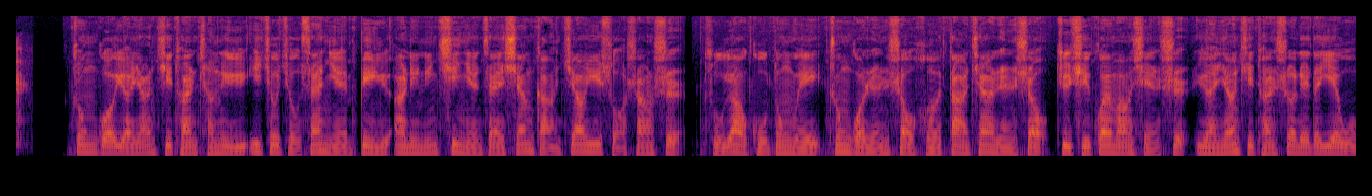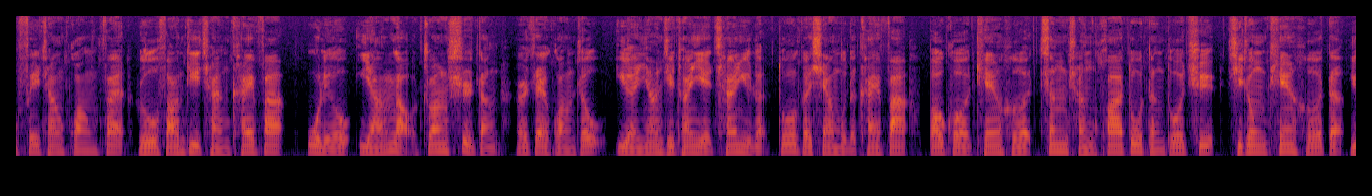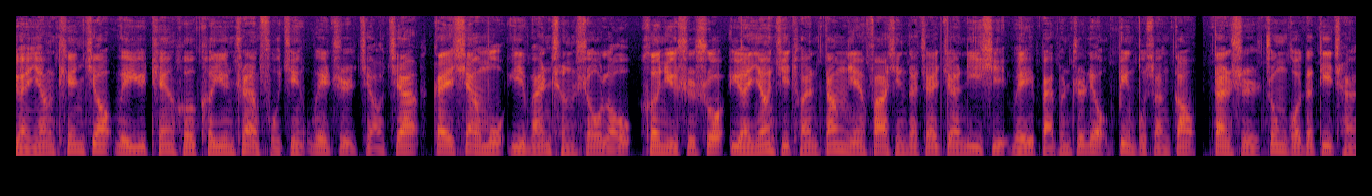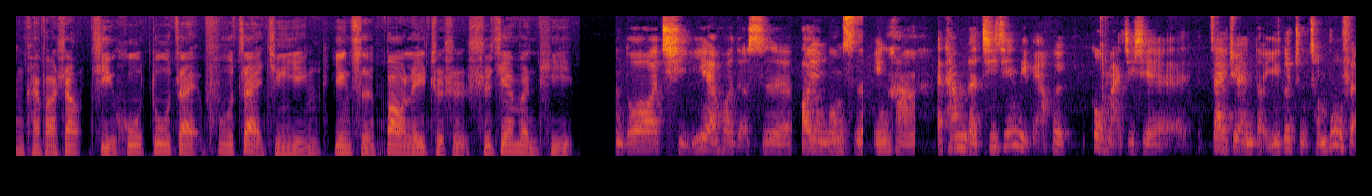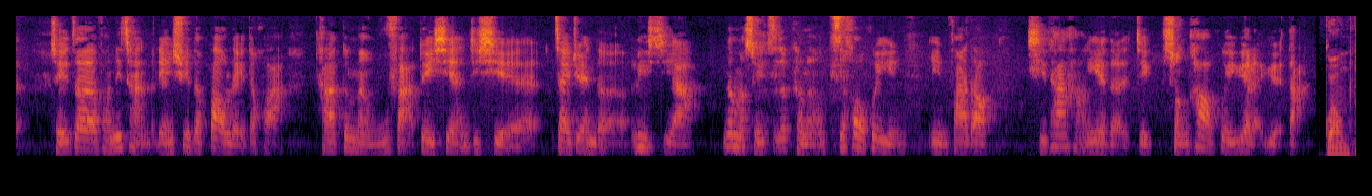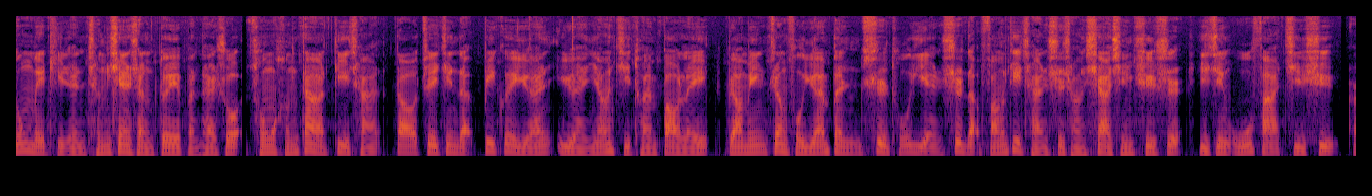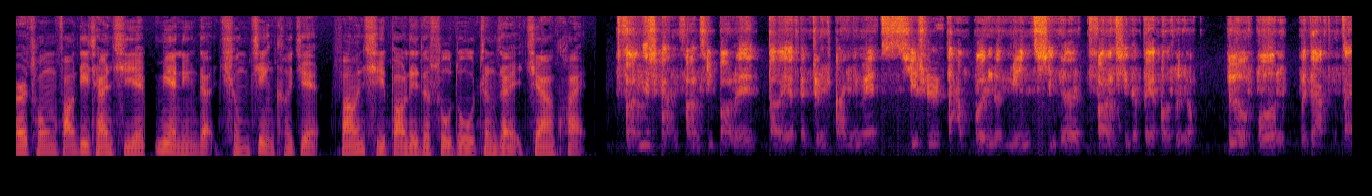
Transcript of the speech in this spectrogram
中国远洋集团成立于一九九三年，并于二零零七年在香港交易所上市，主要股东为中国人寿和大家人寿。据其官网显示，远洋集团涉猎的业务非常广泛，如房地产开发。物流、养老、装饰等，而在广州，远洋集团也参与了多个项目的开发，包括天河、增城、花都等多区。其中，天河的远洋天骄位于天河客运站附近，位置较佳。该项目已完成收楼。贺女士说，远洋集团当年发行的债券利息为百分之六，并不算高，但是中国的地产开发商几乎都在负债经营，因此暴雷只是时间问题。很多企业或者是保险公司、银行在他们的基金里面会购买这些债券的一个组成部分。随着房地产连续的暴雷的话，它根本无法兑现这些债券的利息啊。那么随之可能之后会引引发到其他行业的这损耗会越来越大。广东媒体人陈先生对本台说：“从恒大地产到最近的碧桂园远洋集团暴雷，表明政府原本试图掩饰的房地产市场下行趋势已经无法继续。而从房地产企业面临的窘境可见，房企暴雷的速度正在加快。房地产房企暴雷倒也很正常，因为其实大部分的民企的房企的背后都有都有国国家负债。”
